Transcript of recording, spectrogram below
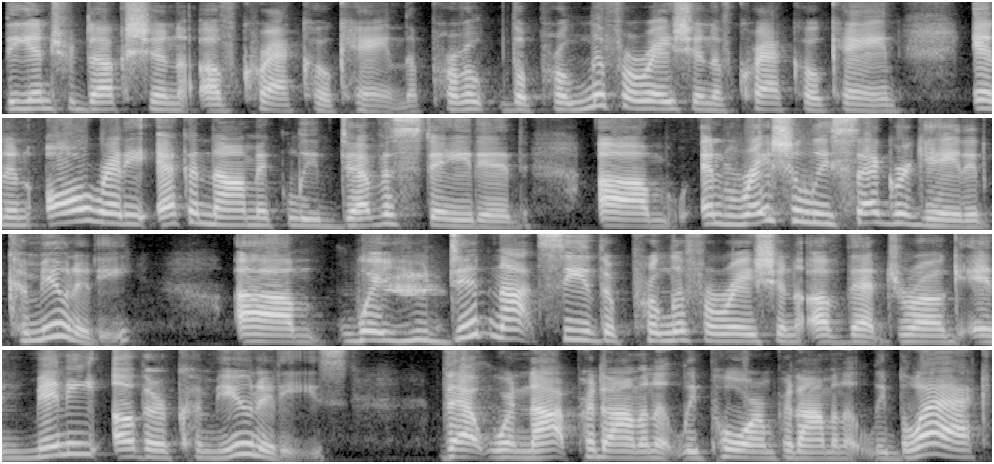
the introduction of crack cocaine, the, pro- the proliferation of crack cocaine in an already economically devastated um, and racially segregated community. Um, where you did not see the proliferation of that drug in many other communities that were not predominantly poor and predominantly black.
